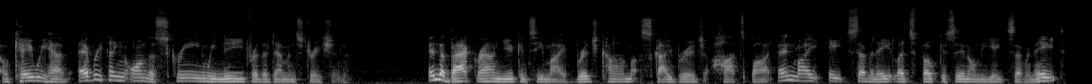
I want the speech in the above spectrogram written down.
Okay, we have everything on the screen we need for the demonstration. In the background, you can see my Bridgecom SkyBridge hotspot and my 878. Let's focus in on the 878.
